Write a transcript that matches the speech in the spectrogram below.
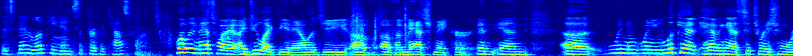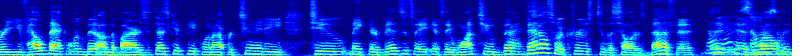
that's been looking and it's the perfect house for them. Well, and that's why I do like the analogy of, of a matchmaker. And and uh, when when you look at having a situation where you've held back a little bit on the buyers, it does give people an opportunity to make their bids if they if they want to, but Right. that also accrues to the seller's benefit Oh, yeah, the as well. will-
